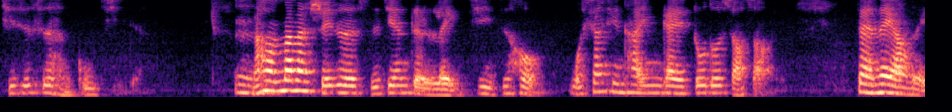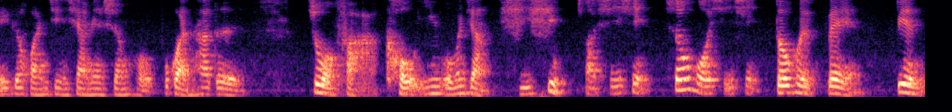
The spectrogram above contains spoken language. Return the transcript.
其实是很孤寂的，嗯，然后慢慢随着时间的累积之后，我相信他应该多多少少在那样的一个环境下面生活，不管他的做法、口音，我们讲习性啊，习性、生活习性都会被变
